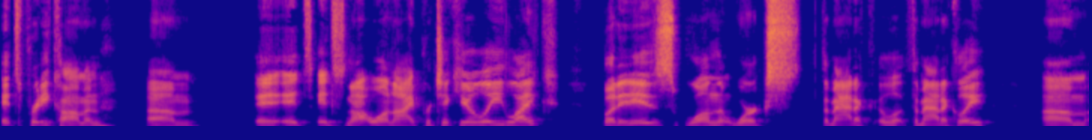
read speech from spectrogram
it's pretty common. Um, it, it's it's not one I particularly like, but it is one that works thematic uh, thematically. Um,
